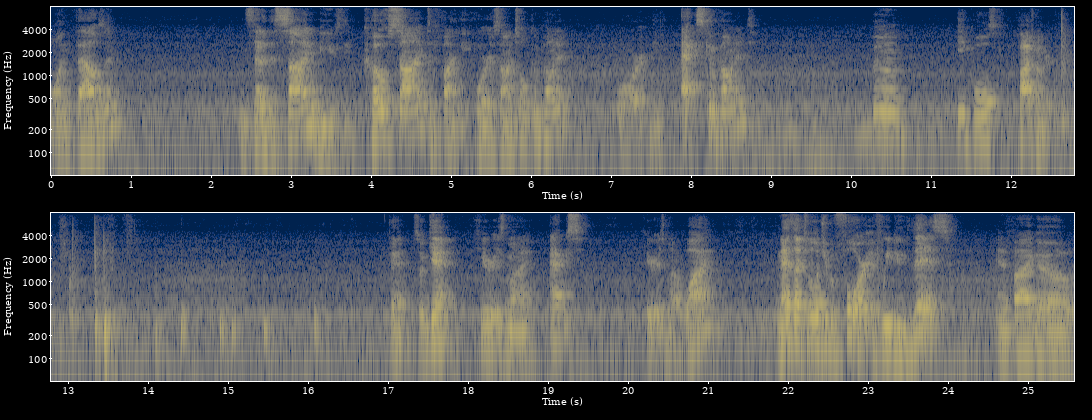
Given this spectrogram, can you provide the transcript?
1,000. Instead of the sine, we use the cosine to find the horizontal component or the x component. Boom, equals 500. Okay, so again, here is my x, here is my y. And as I told you before, if we do this, and if I go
